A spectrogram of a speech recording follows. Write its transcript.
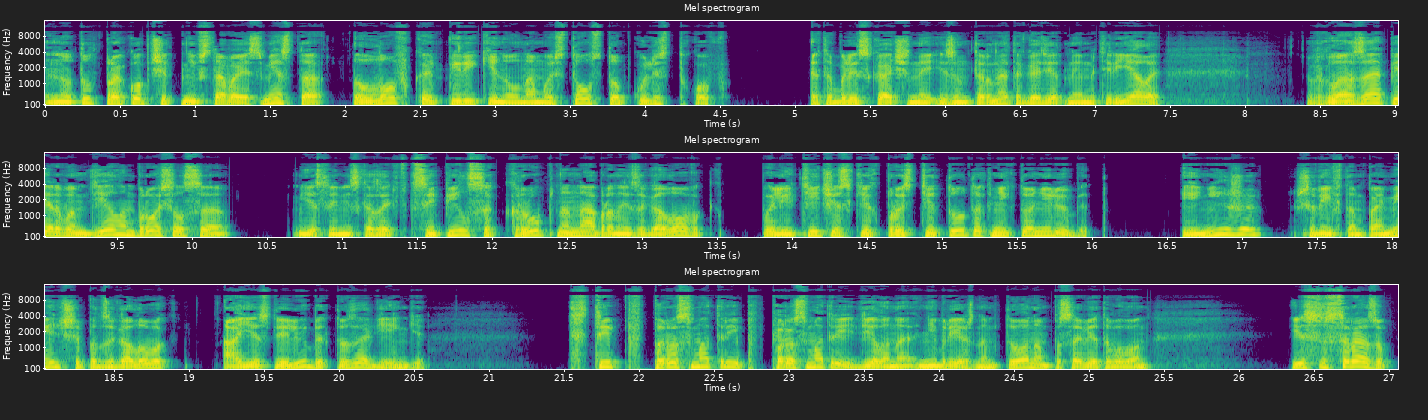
но тут Прокопчик, не вставая с места, ловко перекинул на мой стол стопку листков. Это были скачанные из интернета газетные материалы. В глаза первым делом бросился, если не сказать вцепился, крупно набранный заголовок «Политических проституток никто не любит». И ниже, шрифтом помельче, под заголовок «А если любят, то за деньги». Ты просмотри, просмотри, делано небрежным тоном, посоветовал он. И сразу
